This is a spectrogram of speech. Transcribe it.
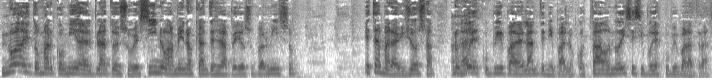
No ha de tomar comida del plato de su vecino a menos que antes haya pedido su permiso. Esta es maravillosa. No puede escupir para adelante ni para los costados. No dice si podía escupir para atrás.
